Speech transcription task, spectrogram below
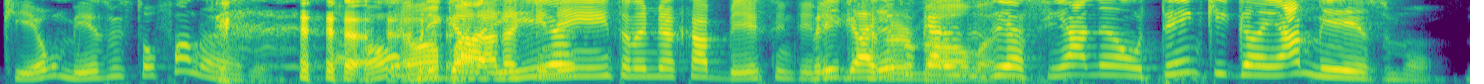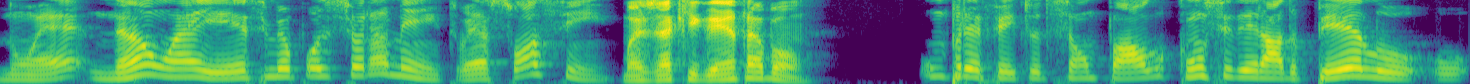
que eu mesmo estou falando. Tá bom? É uma parada que brigaria. nem entra na minha cabeça, entendeu? Brigaria que, eu quero normal, dizer mano. assim, ah, não, tem que ganhar mesmo. Não é, não é esse meu posicionamento. É só assim. Mas já que ganha, tá bom. Um prefeito de São Paulo, considerado pelo o,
